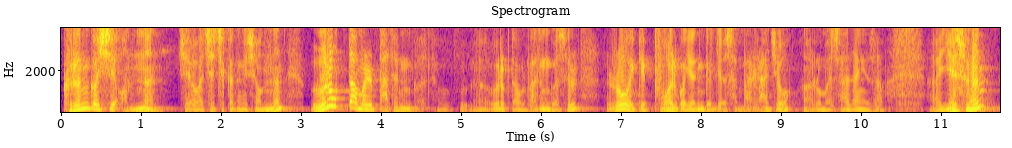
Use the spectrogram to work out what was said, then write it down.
그런 것이 없는 죄와 죄책 같은 것이 없는 의롭담을 받은 것, 의롭담을 받은 것을로 이렇게 부활과 연결되어서 말을 하죠. 아, 로마서 4장에서 예수는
